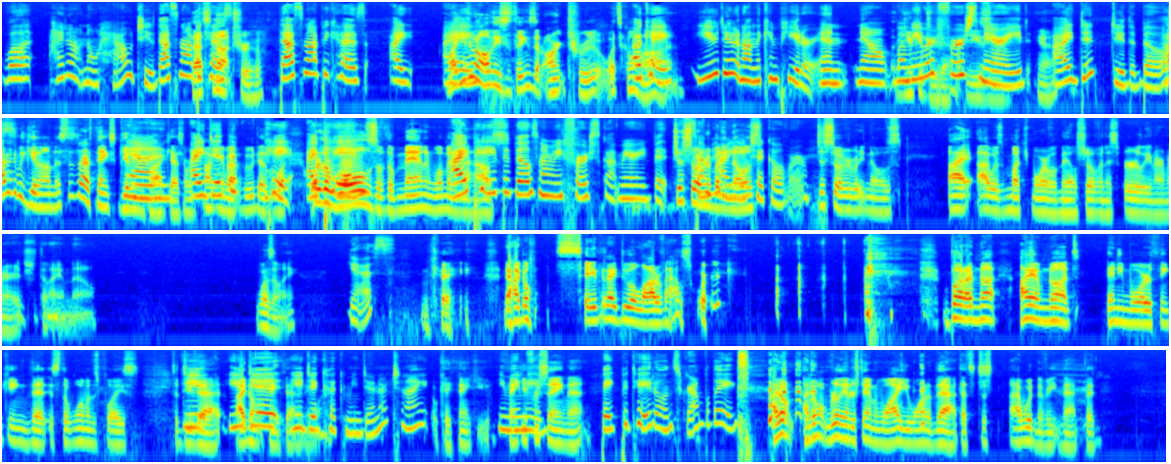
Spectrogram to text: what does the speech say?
Well, I don't know how to. That's not That's because not true. that's not because I. Why are you doing all these things that aren't true? What's going okay, on? You do it on the computer, and now when You we could were do that. first Easy. married, Yeah. I did do the bills. How did we get on this? This is our Thanksgiving And podcast, and we're I talking did about the- who does hey, what. I What are the paid- roles of the man and woman I in the paid house? the bills when we first got married, but Just so somehow everybody knows- you took over. Just so everybody knows, I I was much more of a male chauvinist early in our marriage than I am now. Wasn't I? Yes. Okay. Now I don't say that I do a lot of housework, but I'm not. I am not anymore thinking that it's the woman's place to do you, that. You I don't did, think that. You did cook me dinner tonight. Okay, thank you. You thank made you for saying that. Baked potato and scrambled eggs. I don't. I don't really understand why you wanted that. That's just. I wouldn't have eaten that, but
